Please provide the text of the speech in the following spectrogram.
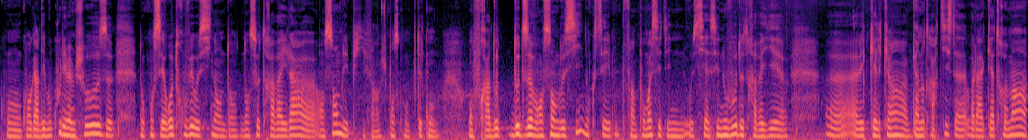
qu'on, regardait beaucoup les mêmes choses. Donc on s'est retrouvés aussi dans, dans, ce travail-là ensemble. Et puis enfin, je pense qu'on peut-être qu'on on fera d'autres, œuvres ensemble aussi. Donc c'est, enfin, pour moi, c'était aussi assez nouveau de travailler avec quelqu'un, qu'un autre artiste, voilà, à quatre mains.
